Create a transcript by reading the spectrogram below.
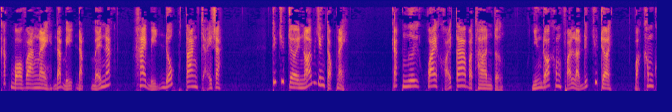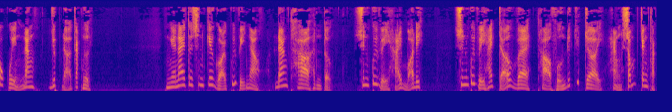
các bò vàng này đã bị đập bể nát hay bị đốt tan chảy ra. Đức Chúa Trời nói với dân tộc này, các ngươi quay khỏi ta và thờ hình tượng, nhưng đó không phải là Đức Chúa Trời và không có quyền năng giúp đỡ các ngươi. Ngày nay tôi xin kêu gọi quý vị nào đang thờ hình tượng, xin quý vị hãy bỏ đi. Xin quý vị hãy trở về thờ phượng Đức Chúa Trời hằng sống chân thật,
